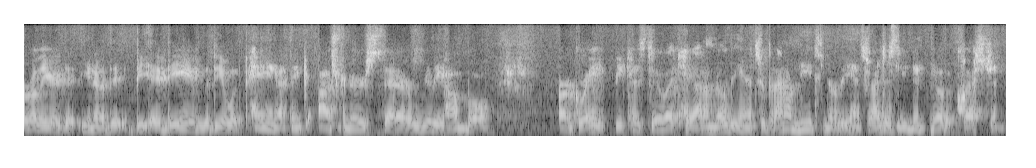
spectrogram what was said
earlier, that you know, the, eh, being able to deal with pain. I think entrepreneurs that are really humble are great because they're like, hey, I don't know the answer, but I don't need to know the answer. I just need to know the question.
